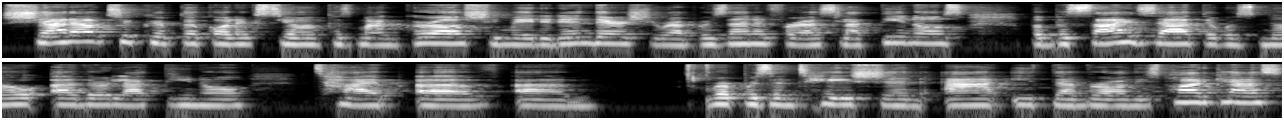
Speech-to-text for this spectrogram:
Shout out to Crypto Conexion because my girl, she made it in there. She represented for us Latinos. But besides that, there was no other Latino type of um, representation at ETH Denver on these podcasts.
